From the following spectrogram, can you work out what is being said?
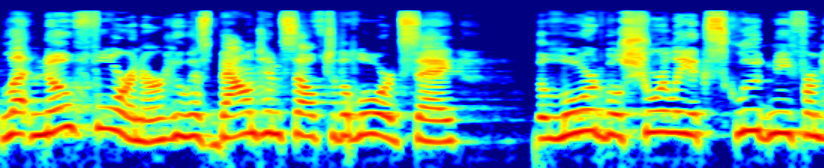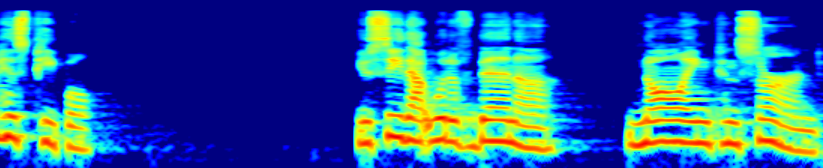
let no foreigner who has bound himself to the Lord say, the Lord will surely exclude me from his people. You see, that would have been a gnawing concern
